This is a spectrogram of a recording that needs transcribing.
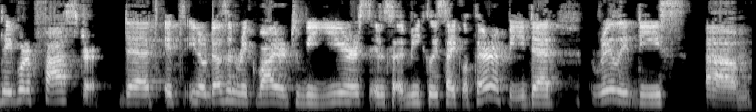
they work faster that it you know doesn't require to be years in weekly psychotherapy that really these um,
